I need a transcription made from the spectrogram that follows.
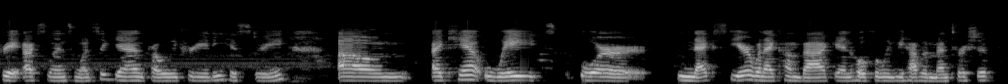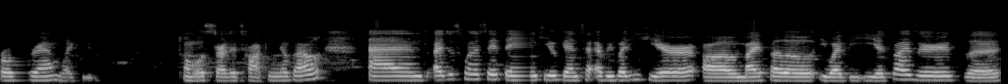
create excellence once again, probably creating history. Um, I can't wait for next year when I come back and hopefully we have a mentorship program like we almost started talking about. And I just want to say thank you again to everybody here, um, my fellow EYBE advisors, the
